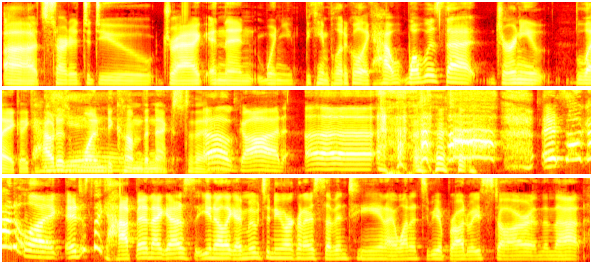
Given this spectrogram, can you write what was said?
uh, started to do drag, and then when you became political, like how what was that journey like? Like how does one become the next thing? Oh God. Uh It's all kind of like it just like happened, I guess. You know, like I moved to New York when I was 17. I wanted to be a Broadway star and then that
